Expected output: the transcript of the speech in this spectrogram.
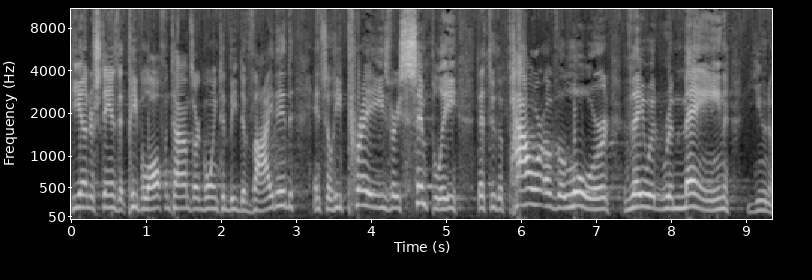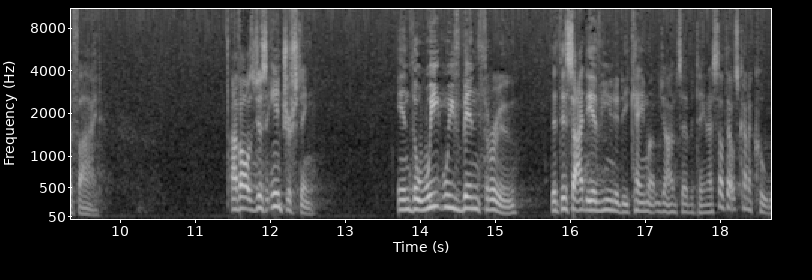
He understands that people oftentimes are going to be divided, and so he prays very simply that through the power of the Lord, they would remain unified. I thought it was just interesting in the week we've been through that this idea of unity came up in John 17. I thought that was kind of cool.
